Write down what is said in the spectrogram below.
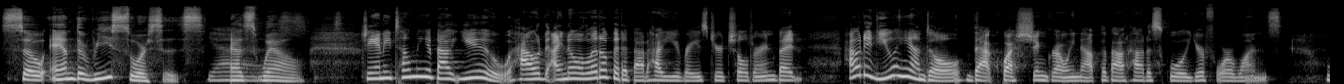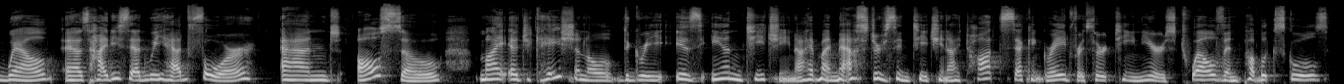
So, and the resources yes. as well. Janie, tell me about you. How I know a little bit about how you raised your children, but how did you handle that question growing up about how to school your four ones? Well, as Heidi said, we had four. And also, my educational degree is in teaching. I have my master's in teaching. I taught second grade for 13 years, 12 in public schools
